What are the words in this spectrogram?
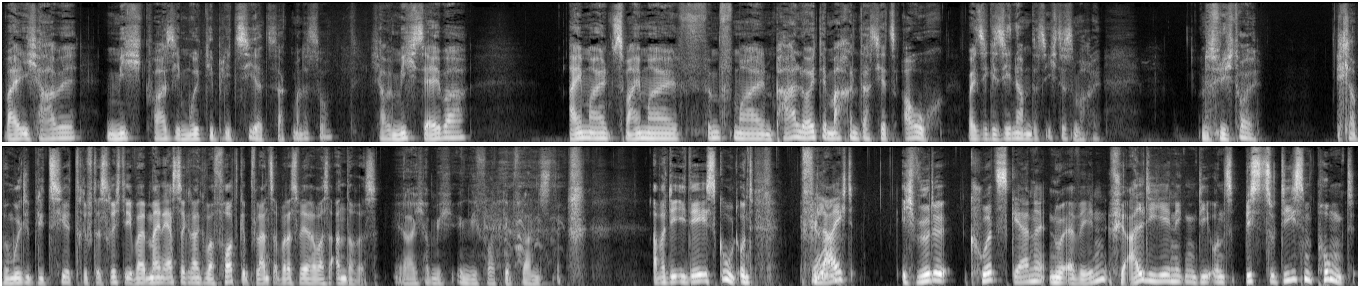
Weil ich habe mich quasi multipliziert, sagt man das so? Ich habe mich selber einmal, zweimal, fünfmal, ein paar Leute machen das jetzt auch, weil sie gesehen haben, dass ich das mache. Und das finde ich toll. Ich glaube, multipliziert trifft es richtig, weil mein erster Gedanke war fortgepflanzt, aber das wäre was anderes. Ja, ich habe mich irgendwie fortgepflanzt. aber die Idee ist gut. Und vielleicht, ja. Ich würde kurz gerne nur erwähnen, für all diejenigen, die uns bis zu diesem Punkt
